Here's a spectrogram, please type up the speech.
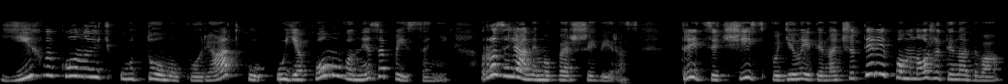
їх виконують у тому порядку, у якому вони записані. Розглянемо перший вираз. 36 поділити на 4 помножити на 2.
